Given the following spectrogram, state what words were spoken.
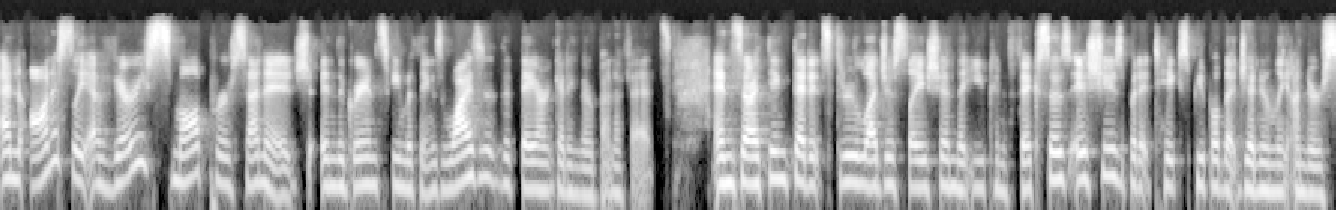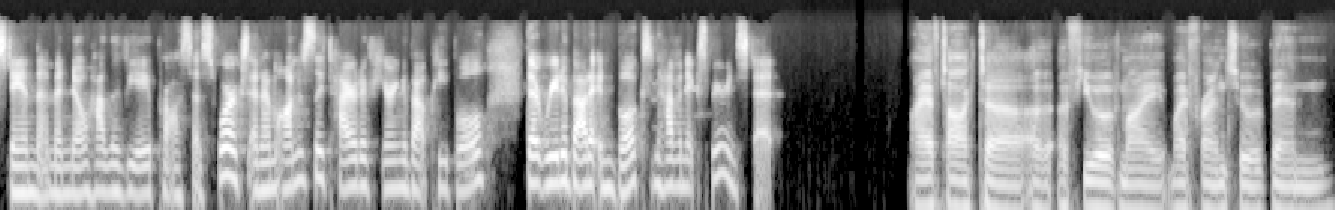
and honestly, a very small percentage in the grand scheme of things. Why is it that they aren't getting their benefits? And so i think that it's through legislation that you can fix those issues but it takes people that genuinely understand them and know how the va process works. And i'm honestly tired of hearing about people that read about it in books and haven't experienced it. I have talked to a, a few of my my friends who have been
